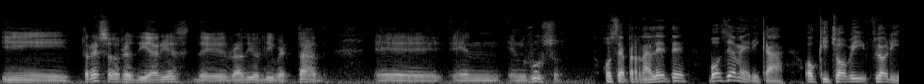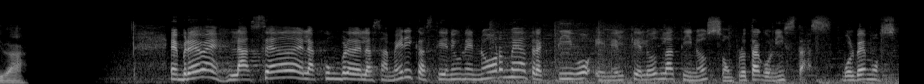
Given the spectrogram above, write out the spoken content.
y tres horas diarias de Radio Libertad eh, en, en ruso. José Pernalete, Voz de América, Okeechobee, Florida. En breve, la sede de la Cumbre de las Américas tiene un enorme atractivo en el que los latinos son protagonistas. Volvemos.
